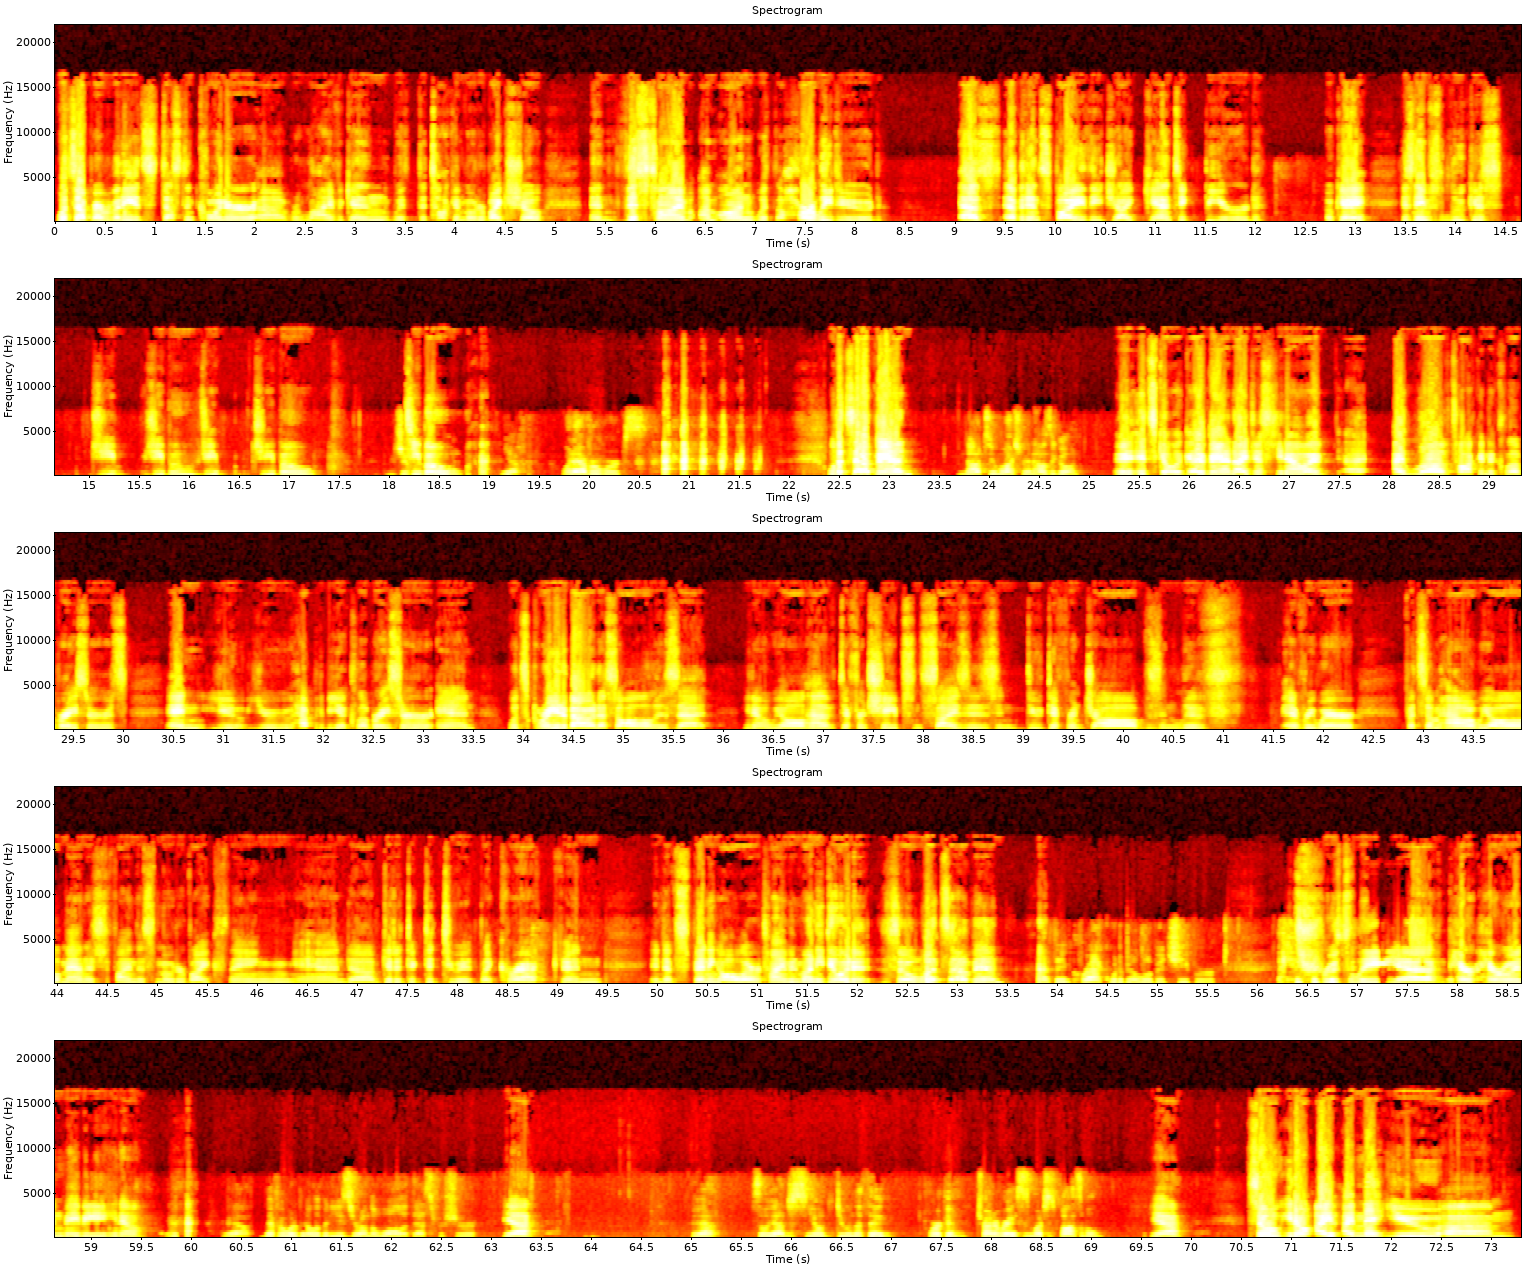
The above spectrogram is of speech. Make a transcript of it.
What's up, everybody? It's Dustin Coiner. Uh, we're live again with the Talking Motorbike Show. And this time I'm on with the Harley dude, as evidenced by the gigantic beard. Okay? His name's Lucas G- Jibu? G- Jibo? Gibber, Yeah. yeah, whatever works. What's up, man? Not too much, man. How's it going? It, it's going good, man. I just, you know, I, I I love talking to club racers, and you you happen to be a club racer. And what's great about us all is that you know we all have different shapes and sizes, and do different jobs, and live everywhere. But somehow we all manage to find this motorbike thing and uh, get addicted to it like crack, and end up spending all our time and money doing it. So what's I up, think- man? I think crack would have been a little bit cheaper. Truthfully, yeah, her- heroin maybe, you know. Yeah, definitely would have been a little bit easier on the wallet, that's for sure. Yeah. Yeah. So yeah, just you know, doing the thing, working, trying to race as much as possible. Yeah. So, you know, I I met you um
